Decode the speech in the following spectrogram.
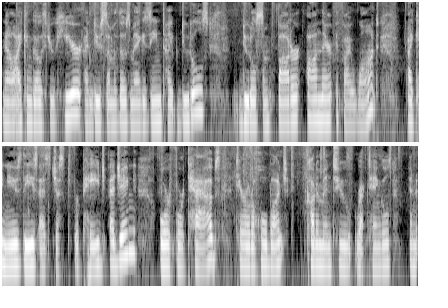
Now I can go through here and do some of those magazine type doodles, doodle some fodder on there if I want. I can use these as just for page edging or for tabs, tear out a whole bunch, cut them into rectangles and,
